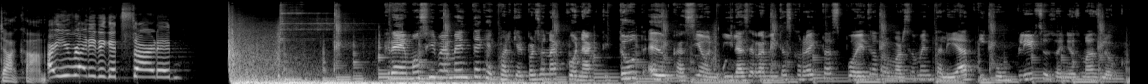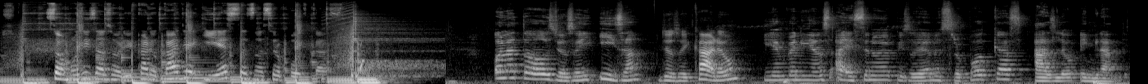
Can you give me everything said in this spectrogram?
Are you ready to get started? Creemos firmemente que cualquier persona con actitud, educación y las herramientas correctas puede transformar su mentalidad y cumplir sus sueños más locos. Somos Isa Osorio y Caro Calle y este es nuestro podcast. Hola a todos, yo soy Isa Yo soy Caro. y bienvenidos a este nuevo episodio de nuestro podcast Hazlo en Grande.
